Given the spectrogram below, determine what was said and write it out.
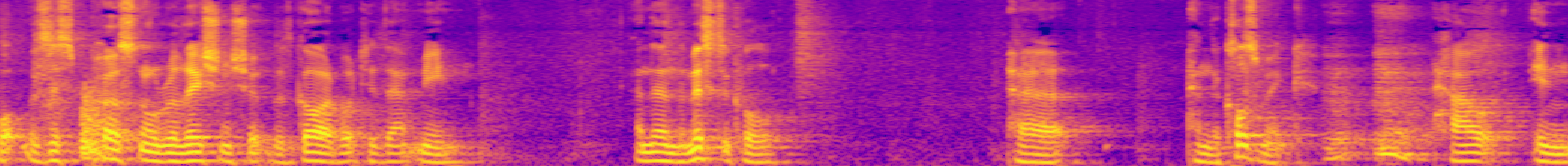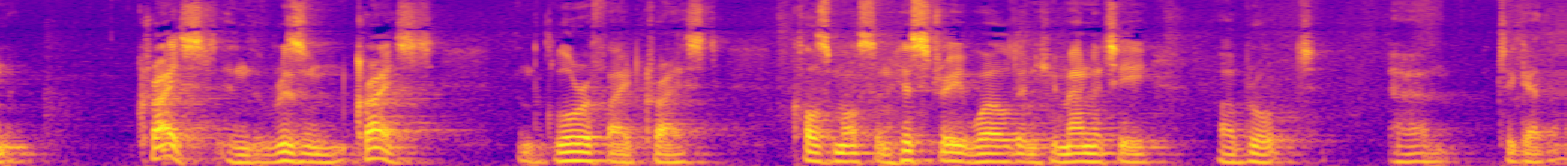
What was this personal relationship with God? What did that mean? And then the mystical uh, and the cosmic, how in Christ, in the risen Christ, in the glorified Christ, cosmos and history, world and humanity are brought um, together.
